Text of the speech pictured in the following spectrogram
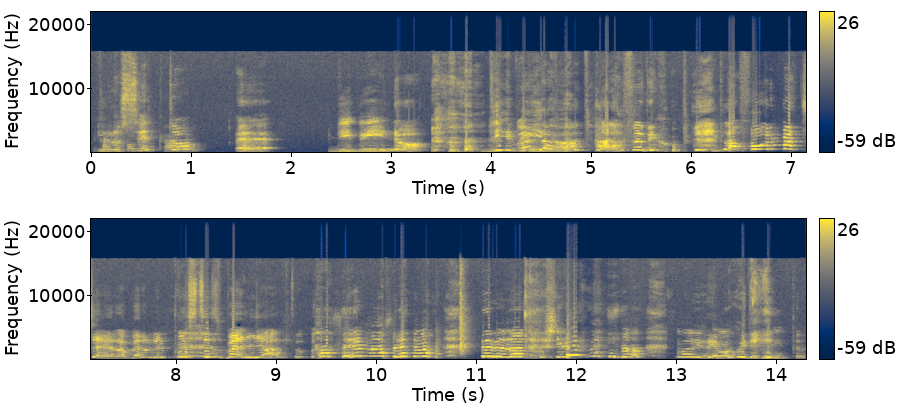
Il rossetto è divino. Divino. Guarda, di coprire. La forma c'era, ma era nel posto sbagliato. Ferma, ferma. Ferma, no, devo uscire. Moriremo qui dentro.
